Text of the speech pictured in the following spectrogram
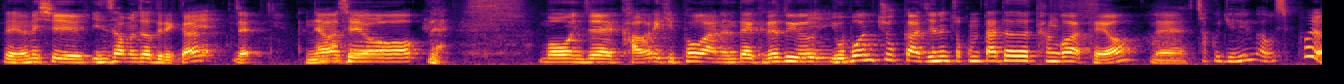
네, 연희 씨 인사 먼저 드릴까요? 네. 안녕하세요. 네. 뭐 이제 가을이 깊어가는데 그래도 요, 네. 요번 주까지는 조금 따뜻한 것 같아요. 네. 자꾸 여행 가고 싶어요.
